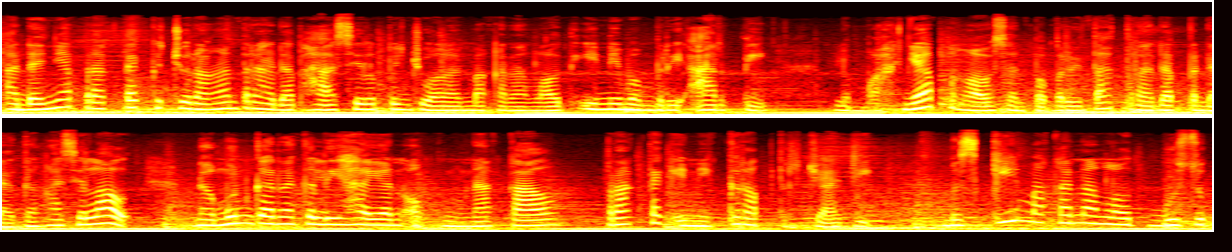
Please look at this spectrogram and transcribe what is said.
Adanya praktek kecurangan terhadap hasil penjualan makanan laut ini memberi arti lemahnya pengawasan pemerintah terhadap pedagang hasil laut. Namun karena kelihayan oknum nakal, praktek ini kerap terjadi. Meski makanan laut busuk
